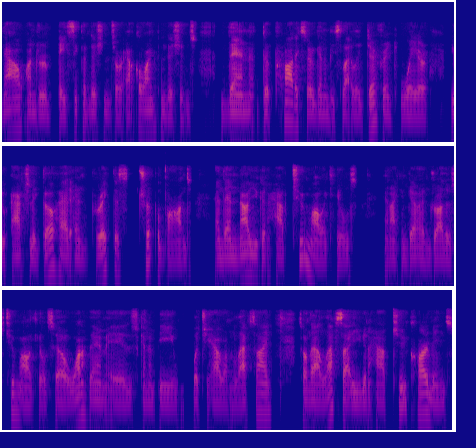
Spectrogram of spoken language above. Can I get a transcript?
now under basic conditions or alkaline conditions then the products are going to be slightly different where you actually go ahead and break this triple bond and then now going to have two molecules and I can go ahead and draw those two molecules. So one of them is going to be what you have on the left side. So on that left side, you're going to have two carbons,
